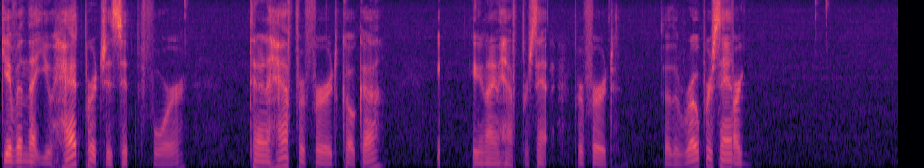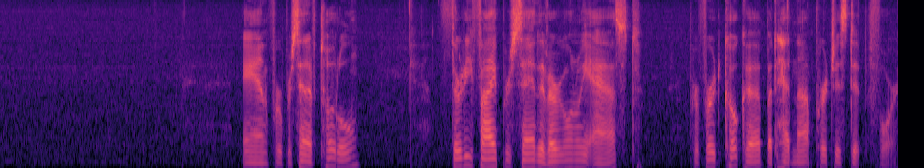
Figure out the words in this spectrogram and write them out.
Given that you had purchased it before, 10.5 preferred Coca, 89.5% preferred. So the row percent are and for percent of total, 35% of everyone we asked preferred Coca but had not purchased it before.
